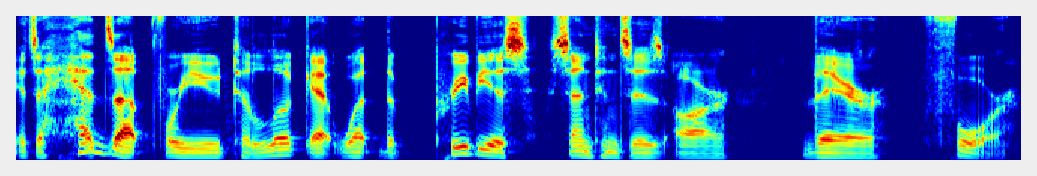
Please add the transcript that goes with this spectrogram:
it's a heads up for you to look at what the previous sentences are there for.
